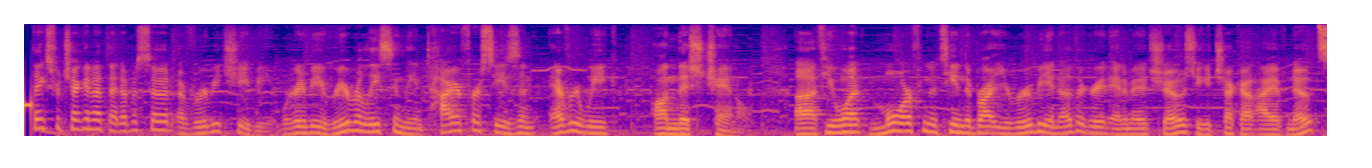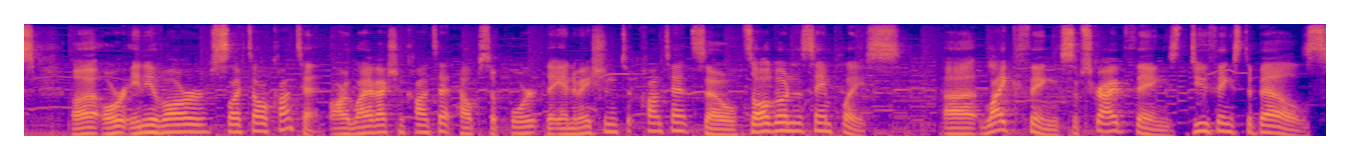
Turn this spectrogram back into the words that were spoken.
Thanks for checking out that episode of RWBY Chibi. We're going to be re releasing the entire first season every week on this channel. Uh, if you want more from the team that brought you RWBY and other great animated shows, you can check out I Have Notes uh, or any of our Select All content. Our live action content helps support the animation content, so it's all going to the same place. Uh, like things, subscribe things, do things to bells.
